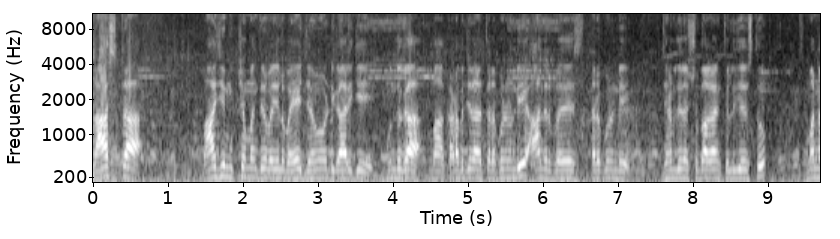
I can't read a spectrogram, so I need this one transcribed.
రాష్ట్ర మాజీ ముఖ్యమంత్రి వైఎల్ వైఎస్ జగన్మోహన్ గారికి ముందుగా మా కడప జిల్లా తరపు నుండి ఆంధ్రప్రదేశ్ తరపు నుండి జన్మదిన శుభాకాంక్షలు తెలియజేస్తూ మన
